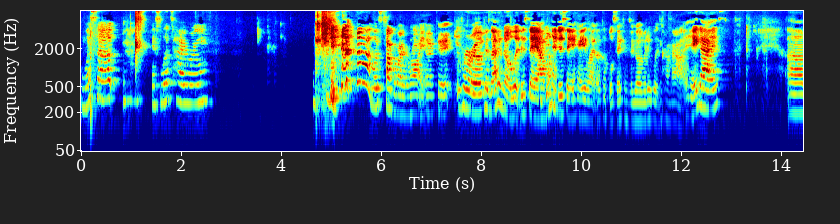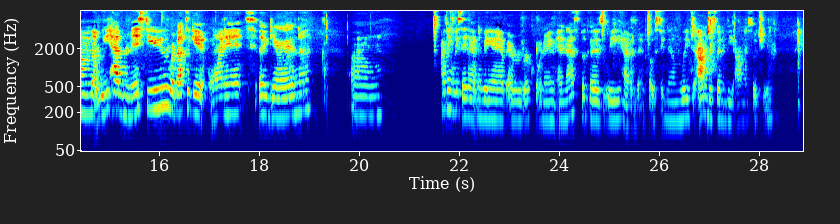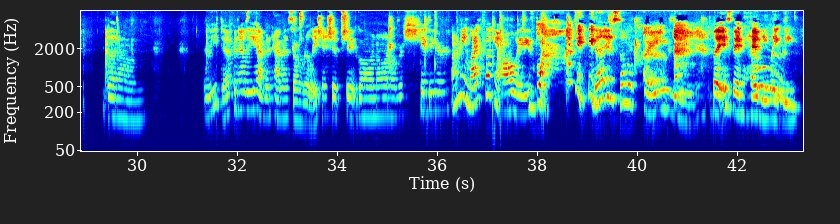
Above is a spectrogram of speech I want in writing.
What's up? It's Lil Tyroom. Let's talk about it raw and uncut. For real, because I didn't know what to say. I wanted to say hey like a couple seconds ago, but it wouldn't come out. Hey guys. Um, we have missed you. We're about to get on it again. Um, I think we say that in the beginning of every recording, and that's because we haven't been posting them. We, j- I'm just gonna be honest with you, but um, we definitely have been having some relationship shit going on over here. I mean, like fucking always. That is so crazy, but it's been heavy lately.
